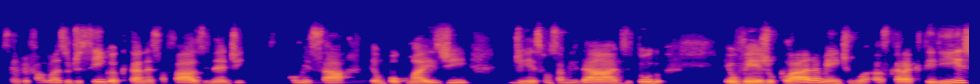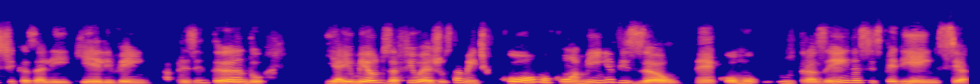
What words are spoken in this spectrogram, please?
sempre falo, mas o de cinco é o que está nessa fase, né, de começar a ter um pouco mais de, de responsabilidades e tudo, eu vejo claramente as características ali que ele vem apresentando, e aí o meu desafio é justamente como com a minha visão, né, como trazendo essa experiência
